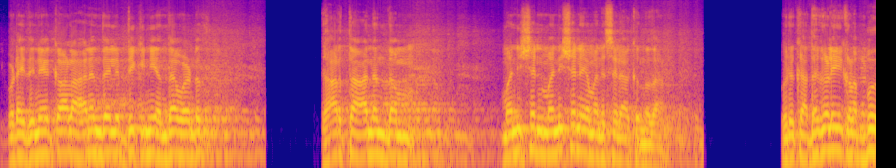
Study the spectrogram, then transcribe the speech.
ഇവിടെ ഇതിനേക്കാൾ ആനന്ദലബ്ധിക്കിനി എന്താ വേണ്ടത്? യഥാർത്ഥ ആനന്ദം മനുഷ്യൻ മനുഷ്യനെ മനസ്സിലാക്കുന്നതാണ്. ഒരു കഥകളി ക്ലബ്ബ്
